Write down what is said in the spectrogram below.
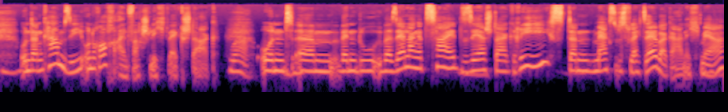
Mhm. Und dann kam sie und roch einfach schlichtweg stark. Wow. Und mhm. ähm, wenn du über sehr lange Zeit sehr stark riechst, dann merkst du das vielleicht selber gar nicht mehr.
